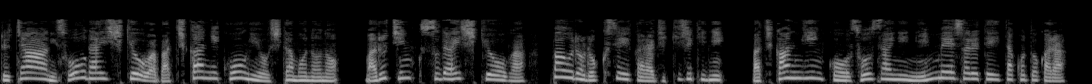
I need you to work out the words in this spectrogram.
ルチャーニ総大司教はバチカンに抗議をしたものの、マルチンクス大司教がパウロ6世から直々にバチカン銀行総裁に任命されていたことから、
